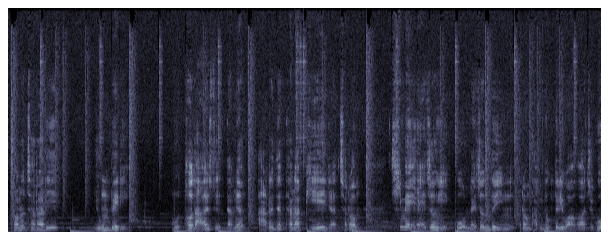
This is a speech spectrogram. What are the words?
저는 차라리 융베리 뭐 더 나을 수 있다면 아르테타나 비에이라처럼 팀에 애정이 있고 레전드인 그런 감독들이 와가지고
